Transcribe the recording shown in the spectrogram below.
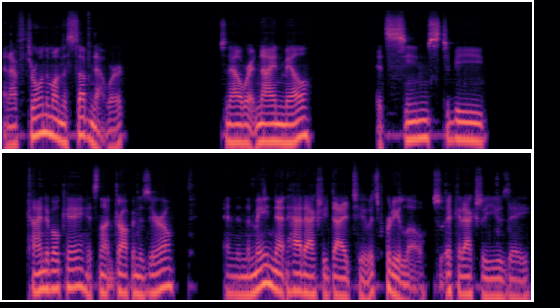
And I've thrown them on the sub network. So now we're at 9 mil. It seems to be kind of okay. It's not dropping to zero. And then the main net had actually died too. It's pretty low. So it could actually use a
